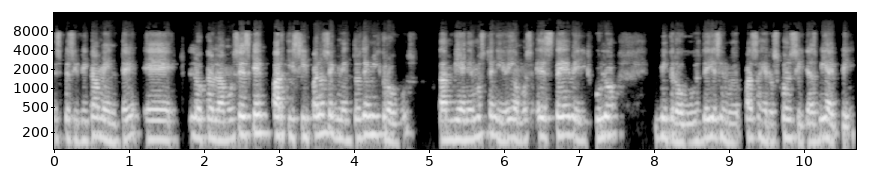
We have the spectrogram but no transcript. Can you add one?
específicamente, eh, lo que hablamos es que participa en los segmentos de microbús, también hemos tenido, digamos, este vehículo microbús de 19 pasajeros con sillas VIP.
